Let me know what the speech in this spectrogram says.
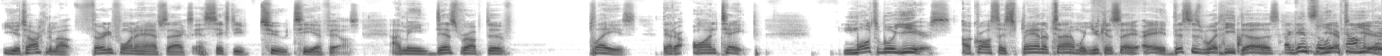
you're talking about 34 and a half sacks and 62 TFLs. I mean, disruptive plays that are on tape multiple years across a span of time where you can say, hey, this is what he does Against year after year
